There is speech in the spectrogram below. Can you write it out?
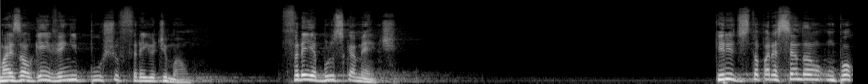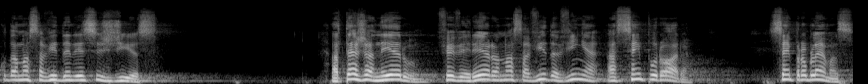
mas alguém vem e puxa o freio de mão, freia bruscamente. Queridos, está parecendo um pouco da nossa vida nesses dias. Até janeiro, fevereiro, a nossa vida vinha a 100 por hora, sem problemas.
